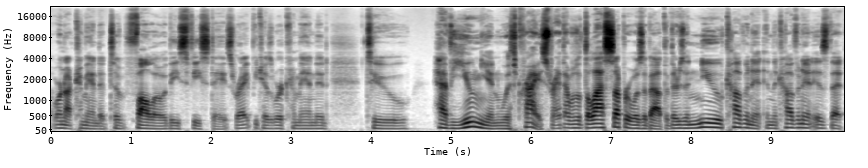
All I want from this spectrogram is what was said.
we're not commanded to follow these feast days, right? Because we're commanded to have union with Christ, right? That was what the Last Supper was about. That there's a new covenant, and the covenant is that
